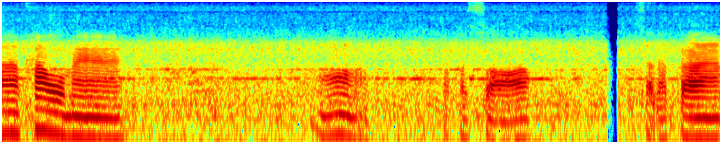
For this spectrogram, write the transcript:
ถ้าเข้ามาอ๋อปปสสารกลาง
